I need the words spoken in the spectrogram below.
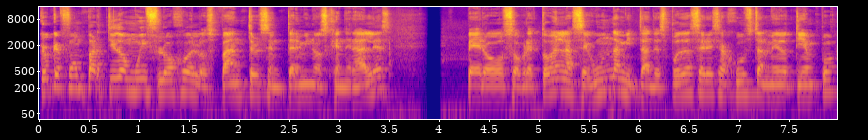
Creo que fue un partido muy flojo de los Panthers en términos generales pero sobre todo en la segunda mitad, después de hacer ese ajuste al medio tiempo,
